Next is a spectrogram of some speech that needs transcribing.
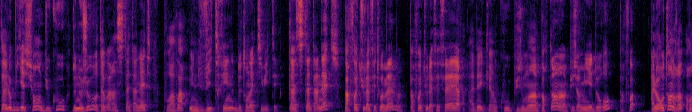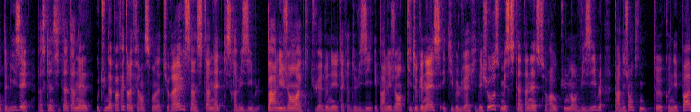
Tu as l'obligation, du coup, de nos jours, d'avoir un site internet pour avoir une vitrine de ton activité. Tu as un site internet, parfois tu l'as fait toi-même, parfois tu l'as fait faire avec un coût plus ou moins important, hein, plusieurs milliers d'euros, parfois alors autant le rentabiliser. Parce qu'un site internet où tu n'as pas fait de référencement naturel, c'est un site internet qui sera visible par les gens à qui tu as donné ta carte de visite et par les gens qui te connaissent et qui veulent vérifier des choses, mais ce site internet sera aucunement visible par des gens qui ne te connaissent pas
